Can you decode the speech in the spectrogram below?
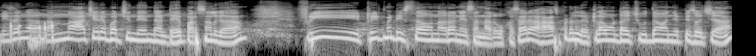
నిజంగా నన్ను ఆశ్చర్యపరిచింది ఏంటంటే పర్సనల్గా ఫ్రీ ట్రీట్మెంట్ ఇస్తూ ఉన్నారు అనేసి అన్నారు. ఒకసారి హాస్పిటల్ ఎట్లా ఉంటాయో చూద్దామని చెప్పేసి వచ్చా.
